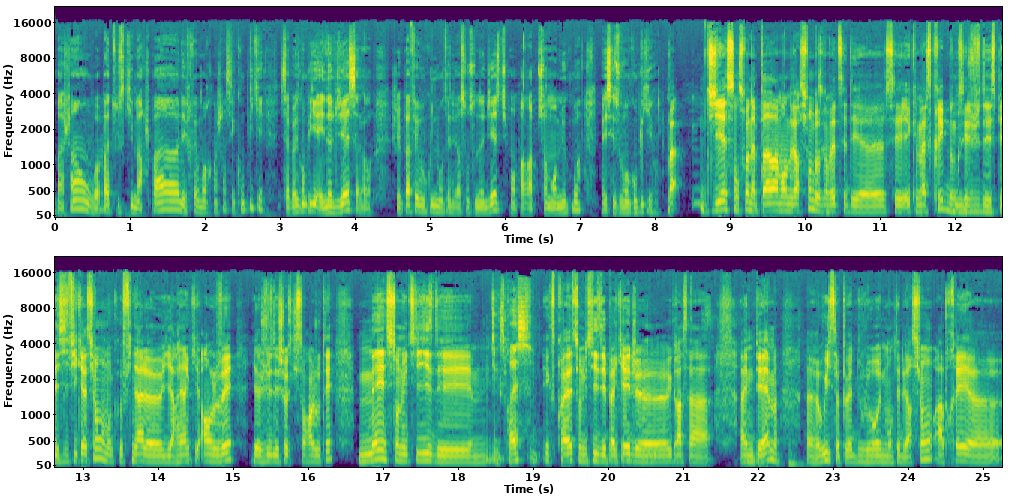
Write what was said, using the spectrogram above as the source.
machin, on voit pas tout ce qui marche pas, les frameworks machin, c'est compliqué. Ça peut être compliqué. Et Node.js, alors j'ai pas fait beaucoup de montées de version sur Node.js, tu m'en parleras sûrement mieux que moi, mais c'est souvent compliqué. Quoi. Bah, JS en soi n'a pas vraiment de version parce qu'en fait c'est des euh, c'est ECMAScript donc Mm. c'est juste des spécifications donc au final il y a rien qui est enlevé il y a juste des choses qui sont rajoutées mais si on utilise des euh, Express, Express si on utilise des packages grâce à, à NPM oui ça peut être douloureux de monter de version après euh,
